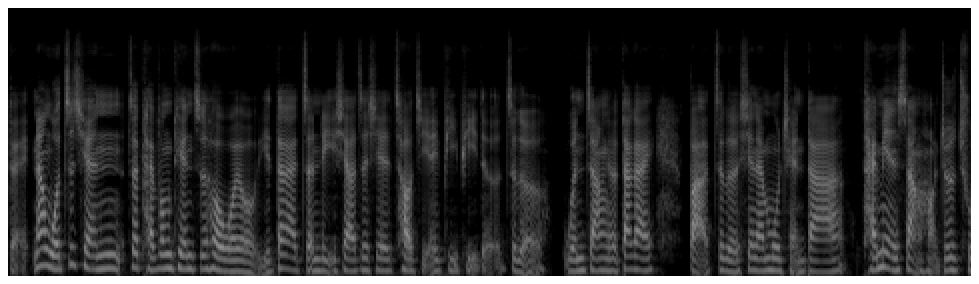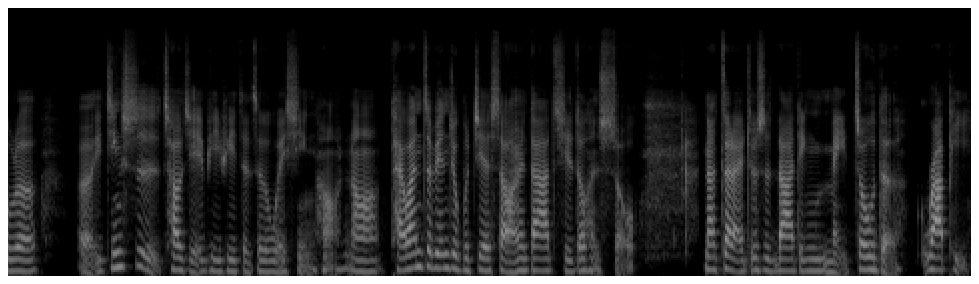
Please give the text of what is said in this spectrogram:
对，那我之前在台风天之后，我有也大概整理一下这些超级 APP 的这个文章，有大概把这个现在目前大家台面上哈，就是除了呃已经是超级 APP 的这个微信哈，那台湾这边就不介绍，因为大家其实都很熟。那再来就是拉丁美洲的 Rappi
